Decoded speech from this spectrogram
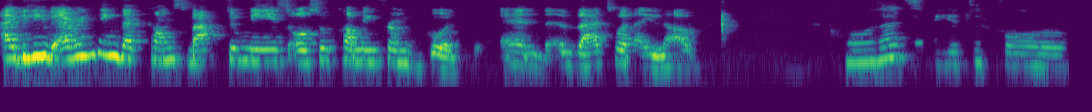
I believe everything that comes back to me is also coming from good, and that's what I love. Oh, that's beautiful.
